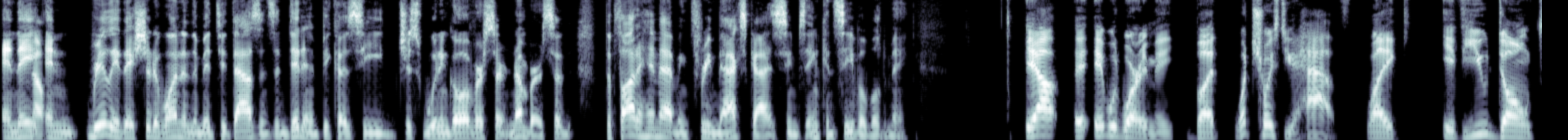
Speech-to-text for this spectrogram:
And they, no. and really, they should have won in the mid 2000s and didn't because he just wouldn't go over a certain number. So the thought of him having three max guys seems inconceivable to me. Yeah, it, it would worry me. But what choice do you have? Like, if you don't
